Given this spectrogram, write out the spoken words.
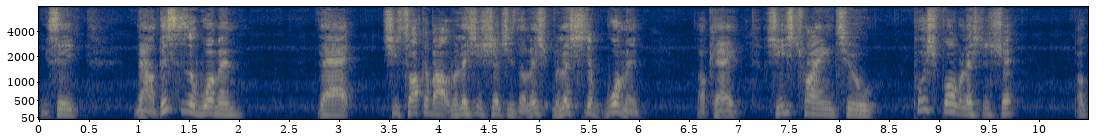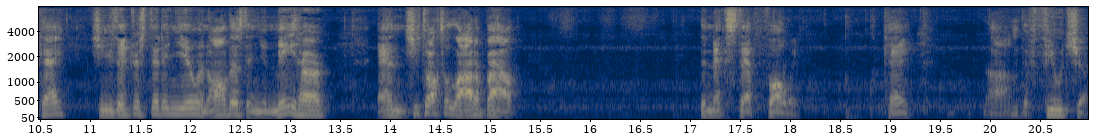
You see, now this is a woman that she's talking about relationships. She's a relationship woman. Okay? She's trying to push for a relationship. Okay? She's interested in you and all this, and you meet her, and she talks a lot about the next step forward. Okay, um, the future.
